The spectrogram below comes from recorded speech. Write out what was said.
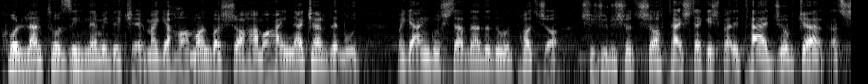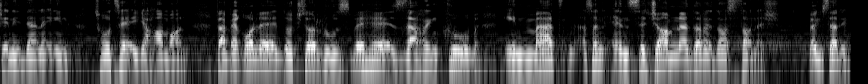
کلا توضیح نمیده که مگه هامان با شاه هماهنگ نکرده بود. مگه انگشتر نداده بود پادشاه. چجوری شد شاه تشتکش برای تعجب کرد از شنیدن این توطعه هامان؟ و به قول دکتر روزبه زرنکوب این متن اصلا انسجام نداره داستانش. بگذاریم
